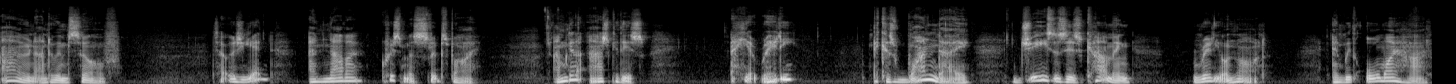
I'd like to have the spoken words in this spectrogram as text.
own unto himself. So as yet another Christmas slips by. I'm going to ask you this Are you ready? Because one day Jesus is coming, ready or not. And with all my heart,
